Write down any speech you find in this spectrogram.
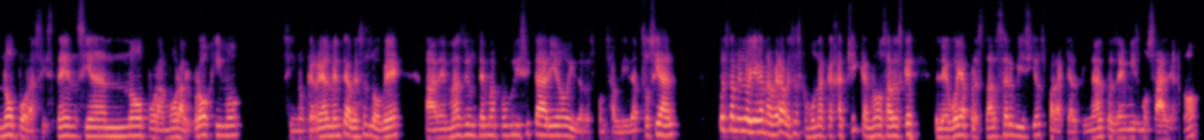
no por asistencia, no por amor al prójimo, sino que realmente a veces lo ve, además de un tema publicitario y de responsabilidad social, pues también lo llegan a ver a veces como una caja chica, ¿no? Sabes que le voy a prestar servicios para que al final pues de ahí mismo salga, ¿no?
